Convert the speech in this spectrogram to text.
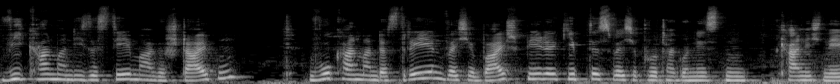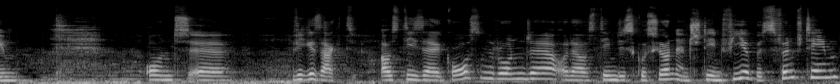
wie kann man dieses Thema gestalten wo kann man das drehen? Welche Beispiele gibt es? Welche Protagonisten kann ich nehmen? Und äh, wie gesagt, aus dieser großen Runde oder aus den Diskussionen entstehen vier bis fünf Themen.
